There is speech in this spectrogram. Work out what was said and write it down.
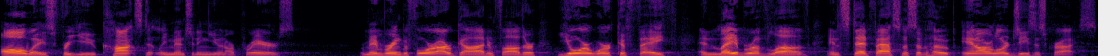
always for you, constantly mentioning you in our prayers, remembering before our God and Father your work of faith and labor of love and steadfastness of hope in our Lord Jesus Christ.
